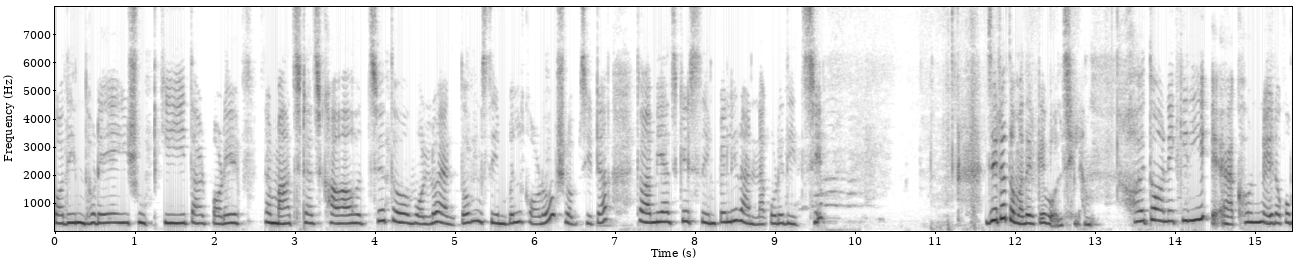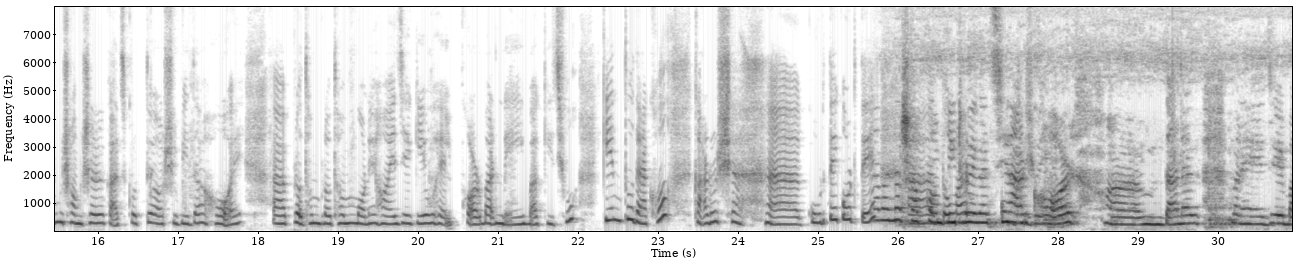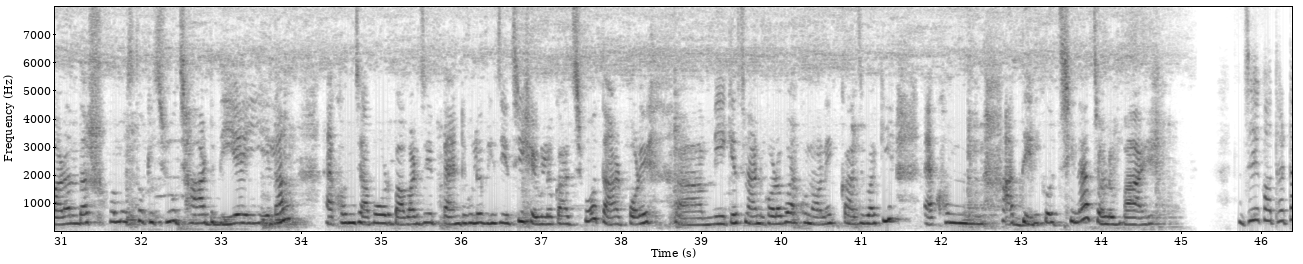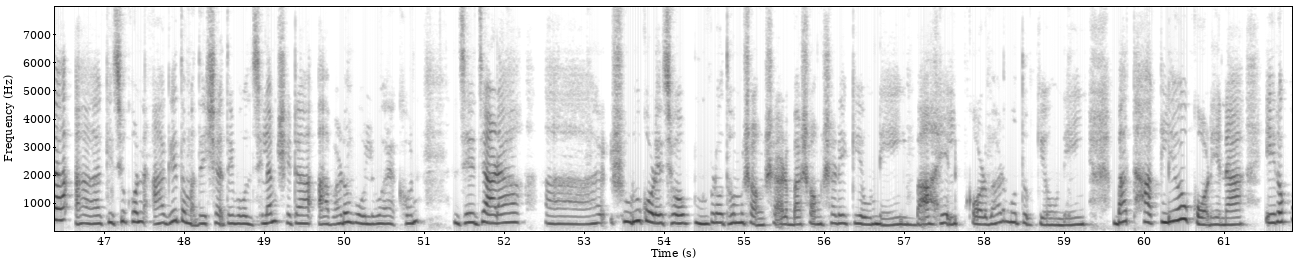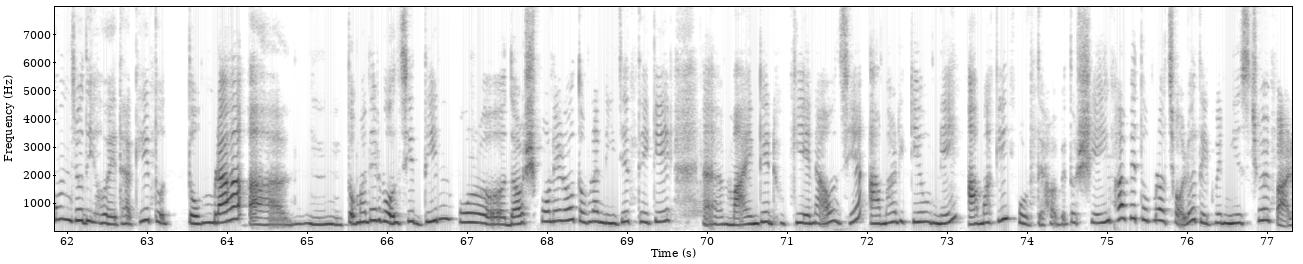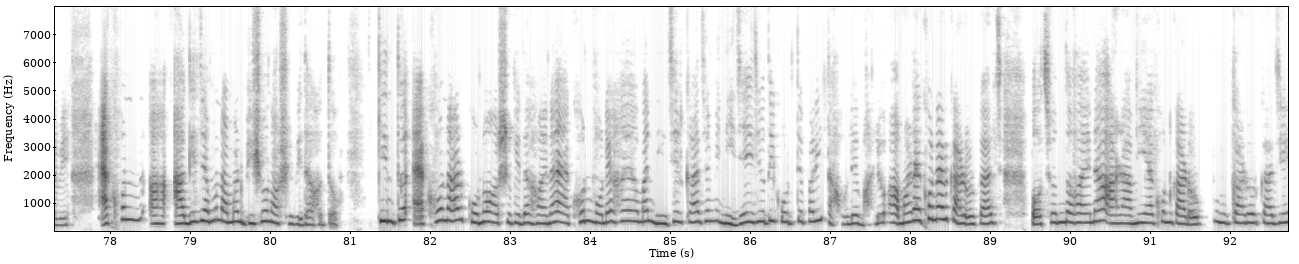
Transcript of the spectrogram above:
কদিন ধরে এই শুটকি, তারপরে মাছ টাছ খাওয়া হচ্ছে। তো বলল, একদম সিম্পল করো সবজিটা। তো আমি আজকে সিম্পলই রান্না করে দিচ্ছি, যেটা তোমাদেরকে বলছিলাম। হয়তো অনেকেরই এখন এরকম সংসারের কাজ করতে অসুবিধা হয়। প্রথম প্রথম মনে হয় যে কেউ হেল্প করবার নেই বা কিছু। কিন্তু দেখো কারোর করতে করতে আমার না সব কমপ্লিট হয়ে গেছে। আর ঘর দানার মানে যে বারান্দার সমস্ত কিছু ঝাড় দিয়েই এলাম। এখন যাব ওর বাবার যে প্যান্টগুলো ভিজিয়েছি সেগুলো কাচবো, তারপরে মেয়েকে স্নান করাবো, এখন অনেক কাজ বাকি। এখন আর দেরি করছি না, চলো বাই যে কথাটা কিছুক্ষণ আগে তোমাদের সাথে বলছিলাম, সেটা আবারও বলব এখন। যে যারা শুরু করেছ প্রথম সংসার বা সংসারে কেউ নেই বা হেল্প করবার মতো কেউ নেই বা থাকলেও করে না, এরকম যদি হয়ে থাকে, তো তোমরা তোমাদের বলছি দিন দশ পনেরো তোমরা নিজের থেকে মাইন্ডে ঢুকিয়ে নাও যে আমার কেউ নেই, আমাকেই করতে হবে। তো সেইভাবে তোমরা চলো, দেখবে নিশ্চয় পারবে। এখন আগে যেমন আমার ভীষণ অসুবিধা হতো। কিন্তু এখন আর কোনো অসুবিধা হয় না। এখন মনে হয় আমার নিজের কাজ আমি নিজেই যদি করতে পারি, তাহলে ভালো। আমার এখন আর কারোর কাজ পছন্দ হয় না। আর আমি এখন কারোর কারোর কাজে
